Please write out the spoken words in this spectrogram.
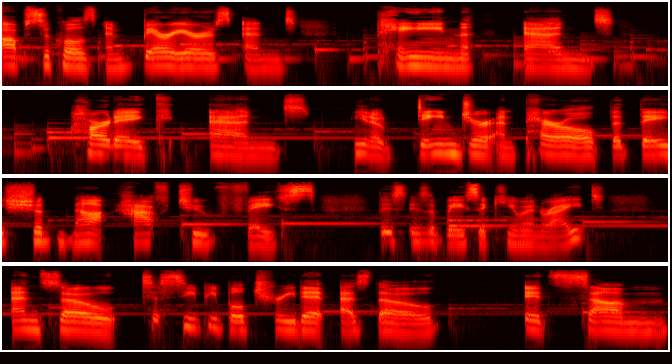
obstacles and barriers and pain and heartache and you know danger and peril that they should not have to face this is a basic human right and so to see people treat it as though it's some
